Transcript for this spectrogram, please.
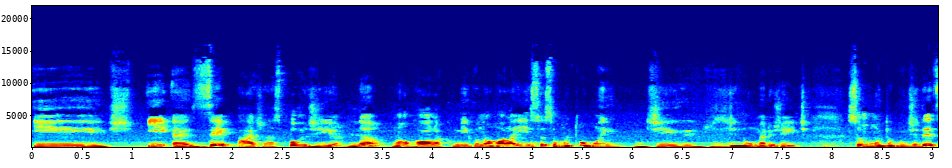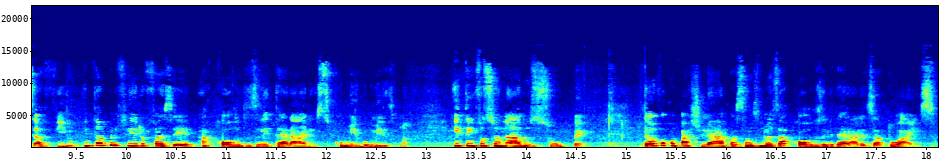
e, e é, Z páginas por dia. Não, não rola comigo, não rola isso. Eu sou muito ruim de, de, número, gente. Sou muito ruim de desafio. Então eu prefiro fazer acordos literários comigo mesma. E tem funcionado super. Então eu vou compartilhar quais são os meus acordos literários atuais.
